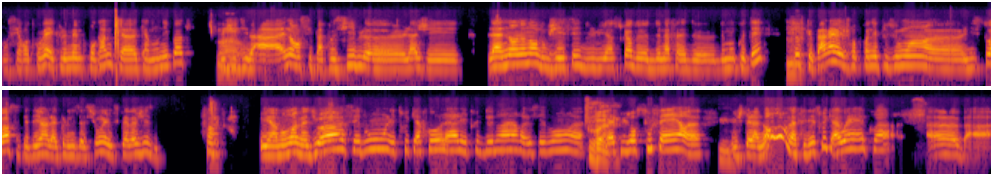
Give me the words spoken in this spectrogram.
On s'est retrouvé avec le même programme qu'à mon époque. J'ai dit bah non, c'est pas possible. là, j'ai là non non non. Donc j'ai essayé de lui instruire de, de, ma, de, de mon côté. Sauf mmh. que pareil, je reprenais plus ou moins l'histoire, c'est-à-dire la colonisation et l'esclavagisme. Enfin, et à un moment, elle m'a dit «Ah, c'est bon, les trucs afro, là, les trucs de noir, c'est bon, on a toujours souffert. Mmh. Et j'étais là Non, on a fait des trucs, ah ouais, quoi bah,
